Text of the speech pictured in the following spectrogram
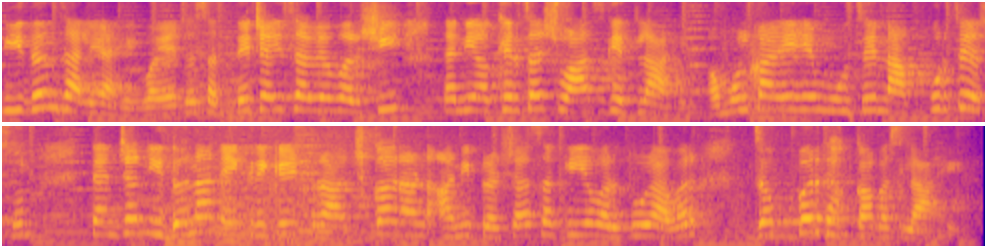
निधन झाले आहे. वयाच्या सत्तेचाळीसाव्या वर्षी त्यांनी अखेरचा श्वास घेतला आहे. अमोल काळे हे मूळचे नागपूरचे असून त्यांच्या निधनाने क्रिकेट राजकारण आणि प्रशासकीय वर्तुळावर जब्बर धक्का बसला आहे.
